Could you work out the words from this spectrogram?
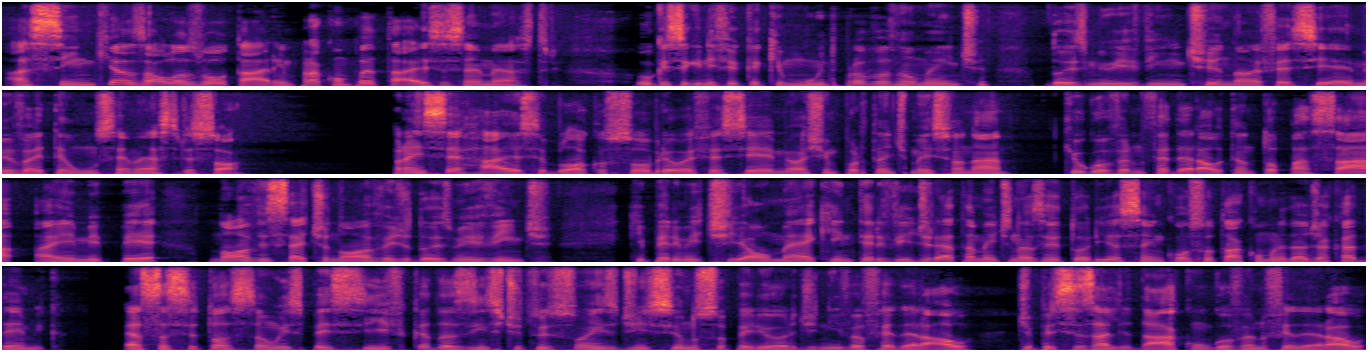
assim que as aulas voltarem para completar esse semestre. O que significa que muito provavelmente 2020 na UFSM vai ter um semestre só. Para encerrar esse bloco sobre a UFSM, eu acho importante mencionar que o governo federal tentou passar a MP 979 de 2020, que permitia ao MEC intervir diretamente nas reitorias sem consultar a comunidade acadêmica. Essa situação específica das instituições de ensino superior de nível federal, de precisar lidar com o governo federal,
